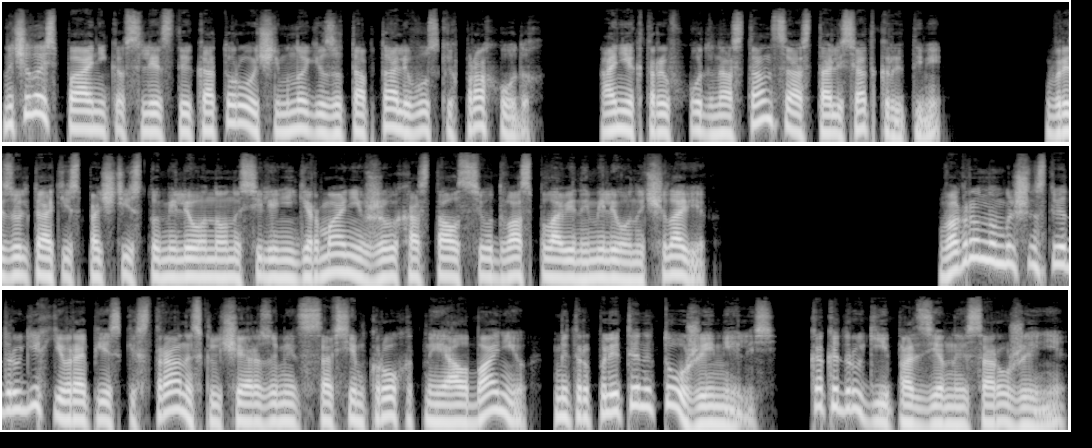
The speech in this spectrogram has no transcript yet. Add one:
Началась паника, вследствие которой очень многих затоптали в узких проходах, а некоторые входы на станции остались открытыми. В результате из почти 100 миллионного населения Германии в живых осталось всего 2,5 миллиона человек. В огромном большинстве других европейских стран, исключая, разумеется, совсем крохотные Албанию, метрополитены тоже имелись, как и другие подземные сооружения.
